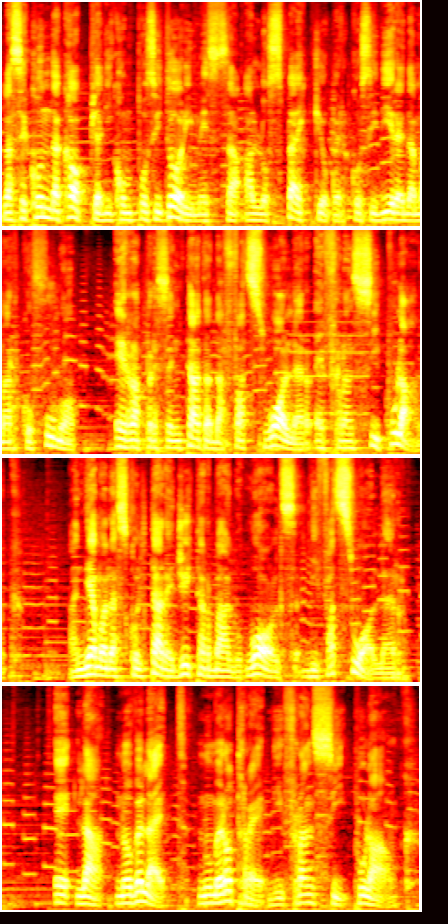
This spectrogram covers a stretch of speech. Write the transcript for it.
La seconda coppia di compositori messa allo specchio, per così dire, da Marco Fumo è rappresentata da Fats Waller e Francis Poulenc. Andiamo ad ascoltare Jitterbug Waltz di Fats Waller e la Novelette numero 3 di Francis Poulenc.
